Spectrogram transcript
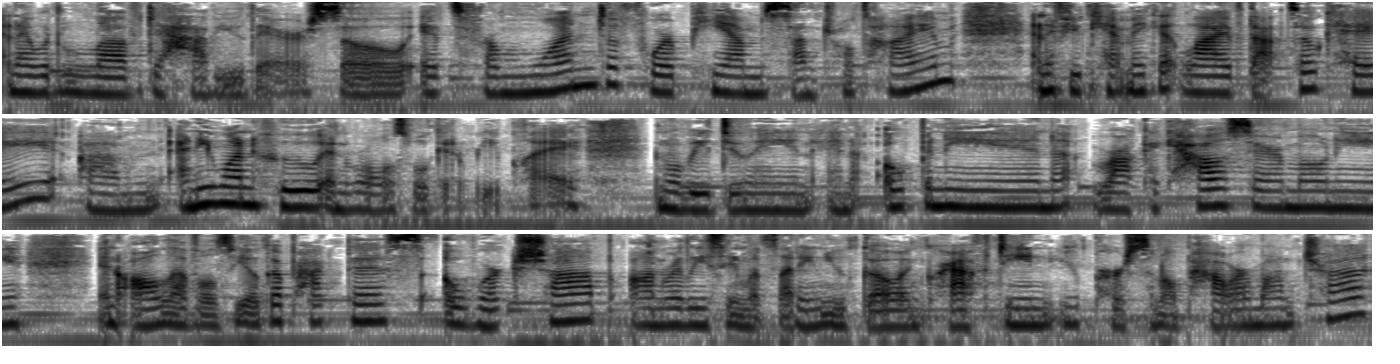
and I would love to have you there. So it's from 1 to 4 p.m. Central Time, and if you can't make it live, that's okay. Um, anyone who enrolls will get a replay, and we'll be doing an opening rock cacao ceremony, an all levels yoga practice, a workshop workshop on releasing what's letting you go and crafting your personal power mantra.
